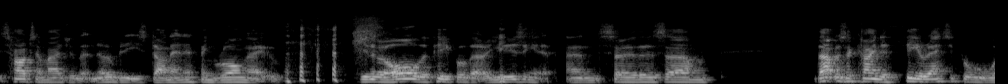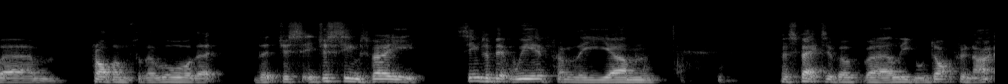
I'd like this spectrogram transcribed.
it's hard to imagine that nobody's done anything wrong out of you know all the people that are using it. And so there's um that was a kind of theoretical um problem for the law that that just it just seems very seems a bit weird from the um perspective of uh, legal doctrine. I,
